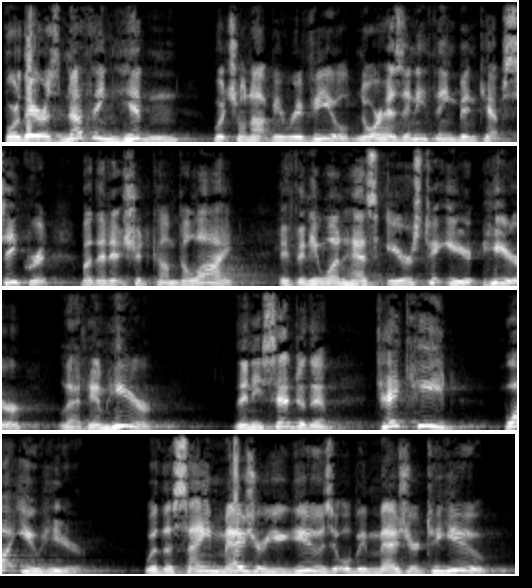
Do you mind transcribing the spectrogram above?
For there is nothing hidden which shall not be revealed, nor has anything been kept secret, but that it should come to light. If anyone has ears to ear, hear, let him hear. Then he said to them, Take heed what you hear. With the same measure you use, it will be measured to you.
